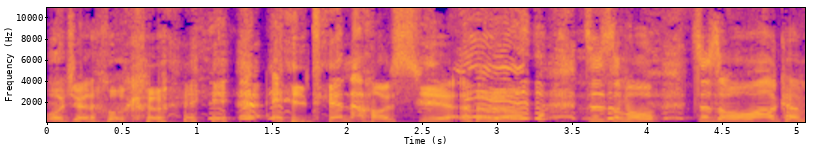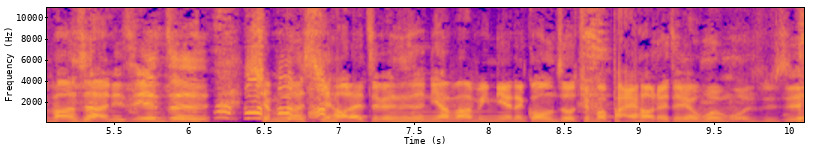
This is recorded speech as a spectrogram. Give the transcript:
我觉得我可以。哎、天哪，好邪恶啊！这是什么？这怎么挖坑方式啊？你今天这全部都写好在这边，是不是？你要把明年的工作全部排好在这边问我，是不是？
